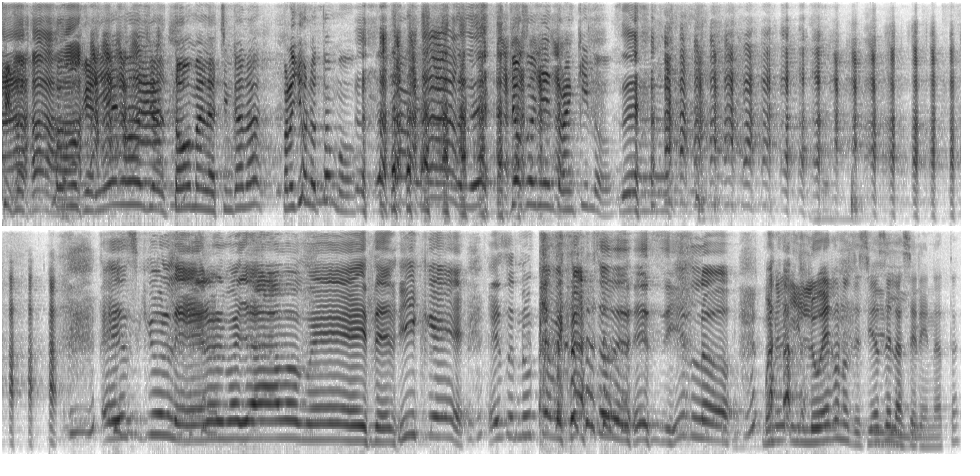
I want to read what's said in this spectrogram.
Dijo, soy mujeriego, yo- toman la chingada, pero yo lo tomo. Yo soy bien tranquilo. Es culero el guayabo, güey. Te dije. Eso nunca me canso de decirlo. Bueno, y luego nos decías de la serenata.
